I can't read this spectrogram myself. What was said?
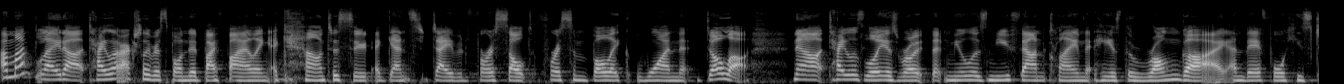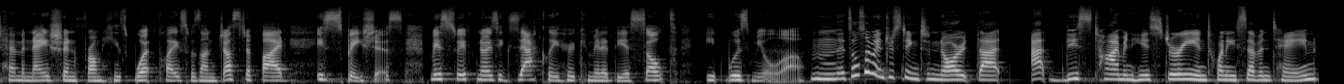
A month later, Taylor actually responded by filing a countersuit against David for assault for a symbolic $1. Now, Taylor's lawyers wrote that Mueller's newfound claim that he is the wrong guy and therefore his termination from his workplace was unjustified is specious. Miss Swift knows exactly who committed the assault. It was Mueller. Mm, It's also interesting to note that at this time in history in 2017,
